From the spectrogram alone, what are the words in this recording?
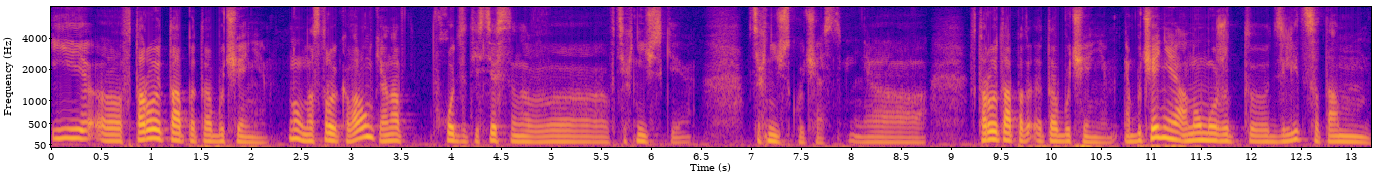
и э, второй этап – это обучение. Ну, настройка воронки, она входит, естественно, в, в технические техническую часть. А, второй этап – это обучение. Обучение, оно может э, делиться там,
